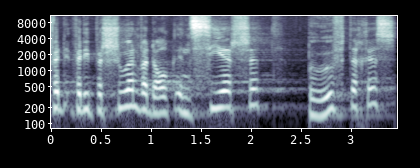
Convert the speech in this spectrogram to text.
vir vir die persoon wat dalk in seer sit, behoeftig is,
